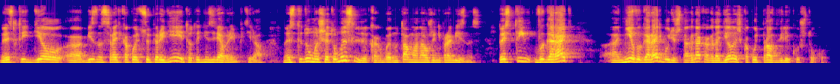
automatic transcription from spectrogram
Но если ты делал а, бизнес ради какой-то супер идеи, то ты не зря время потерял. Но если ты думаешь эту мысль, как бы, ну там она уже не про бизнес. То есть ты выгорать, а, не выгорать будешь тогда, когда делаешь какую-то, правда, великую штуку.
